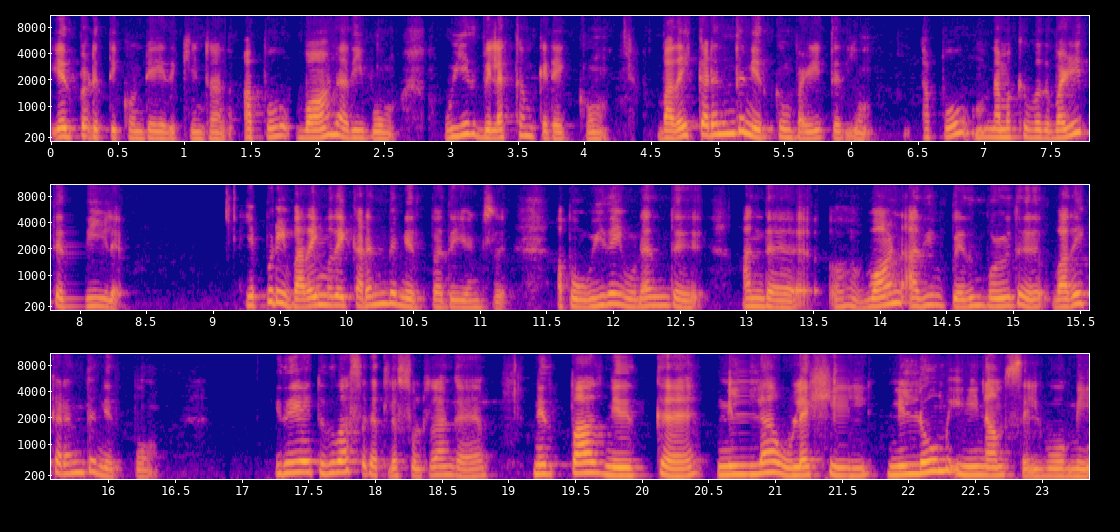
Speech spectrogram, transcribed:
ஏற்படுத்தி கொண்டே இருக்கின்றான். அப்போ வான் அறிவோம் உயிர் விளக்கம் கிடைக்கும். வதை கடந்து நிற்கும் வழி தெரியும். அப்போ நமக்கு ஒரு வழி தெரியல. எப்படி வரைமுறை கடந்து நிற்பது என்று? அப்போ உயிரை உணர்ந்து அந்த வான் அறிவு பெறும் பொழுது வதை கடந்து நிற்போம். இதையே திருவாசகத்துல சொல்றாங்க நிற்பார் நிற்க நில்லா உலகில் நில்லோம் இனி நாம் செல்வோமே.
